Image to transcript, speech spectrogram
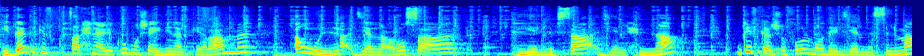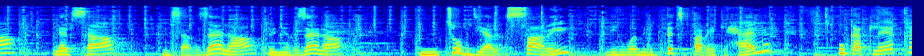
كيف اقترحنا عليكم مشاهدينا الكرام أول ديال العروسة هي اللبسة ديال الحنة. وكيف كنشوفوا الموديل ديالنا سلمى لابسة لبسة غزالة tenue غزالة من الثوب ديال الصاري اللي هو ملبت بطبيعة الحال وكتليق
